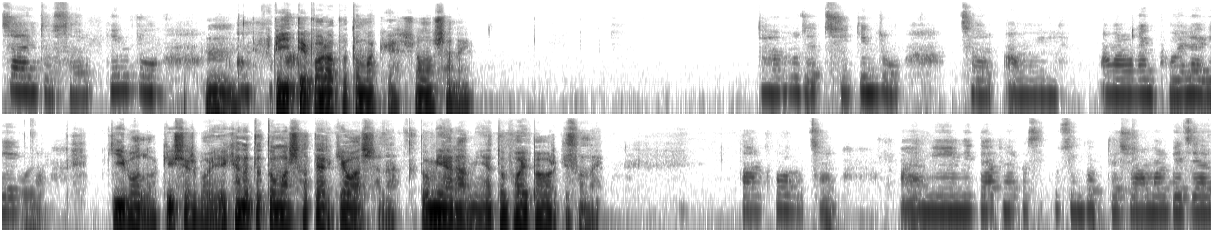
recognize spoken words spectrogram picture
চাই তো স্যার কিন্তু ফ্রিতে পড়াবো তোমাকে সমস্যা নাই। তা বুঝেছি কিন্তু স্যার আমি আমার অনেক ভয় লাগে এগুলা। কি বলো কিসের ভয়? এখানে তো তোমার সাথে আর কেউ আসে না। তুমি আর আমি এত ভয় পাওয়ার কিছু নাই। তারপর স্যার আমি এমনিতে আপনার কাছে কোচিং করতে আসি আমার বেজে আর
